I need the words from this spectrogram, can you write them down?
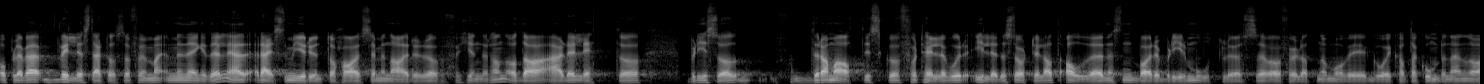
opplever jeg veldig sterkt også for min egen del. Jeg reiser mye rundt og har seminarer og forkynner sånn, og da er det lett å bli så dramatisk og fortelle hvor ille det står til at alle nesten bare blir motløse og føler at nå må vi gå i katakombene. Nå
